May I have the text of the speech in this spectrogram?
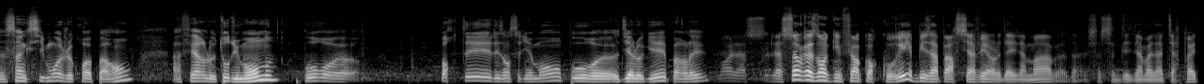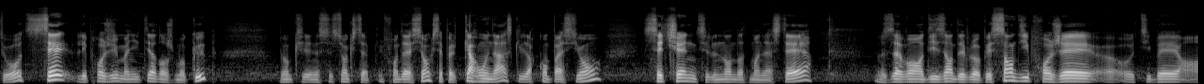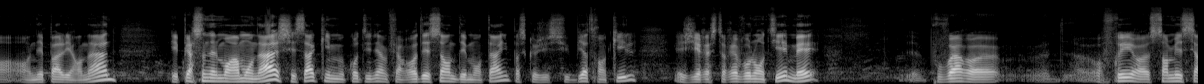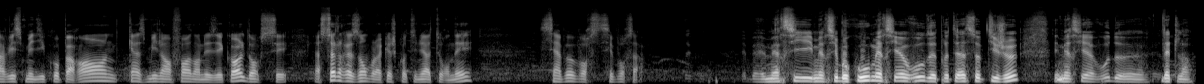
5-6 mois, je crois, par an, à faire le tour du monde pour porter des enseignements, pour euh, dialoguer, parler? La, seule raison qui me fait encore courir, mis à part servir le Dalai Lama, d'interprète ou autre, c'est les projets humanitaires dont je m'occupe. Donc, c'est une, association une fondation qui s'appelle Karuna, ce qui veut dire compassion. Setchen, c'est le nom de notre monastère. Nous avons en 10 ans développé 110 projets euh, au Tibet, en, Népal et en Inde. Et personnellement, à mon âge, c'est ça qui me continue à me faire redescendre des montagnes parce que je suis bien tranquille et j'y resterai volontiers. Mais euh, pouvoir offrir 100 000 services médicaux par an, 15 000 enfants dans les écoles. Donc c'est la seule raison pour laquelle je continue à tourner. C'est un peu pour, c'est pour ça. Eh ben, merci, merci beaucoup. Merci à vous d'être prêté à ce petit jeu et merci à vous d'être là.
